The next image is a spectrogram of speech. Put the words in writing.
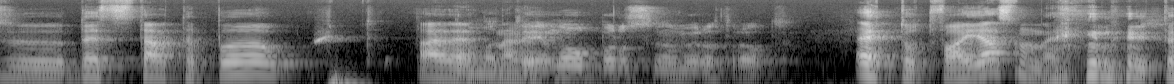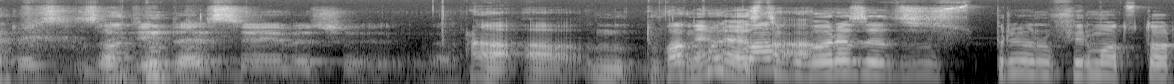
а, 10 стартъпа... Айде, Ама те нали? много бързо се намират работа. Ето, това е ясно, то- Тоест, за един ден си вече... Да. А, а, но това, Не, което... аз ти а- говоря за, за, примерно фирма от 100,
